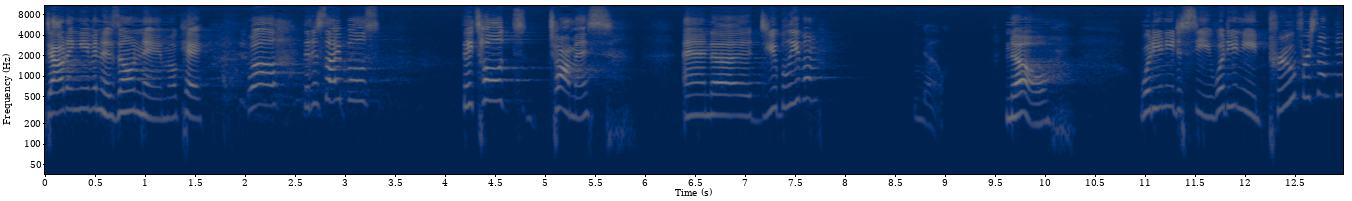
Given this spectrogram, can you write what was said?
Doubting even his own name, okay. Well, the disciples, they told Thomas, and uh, do you believe him? No. No. What do you need to see? What do you need? Proof or something?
